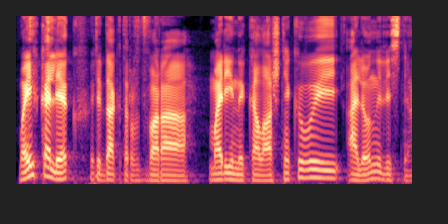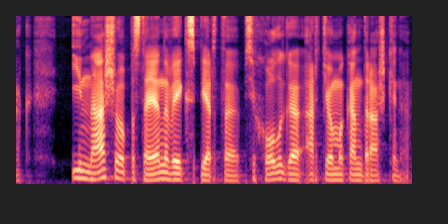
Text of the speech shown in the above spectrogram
Моих коллег, редакторов «Двора» Марины Калашниковой, Алены Лесняк и нашего постоянного эксперта, психолога Артема Кондрашкина.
